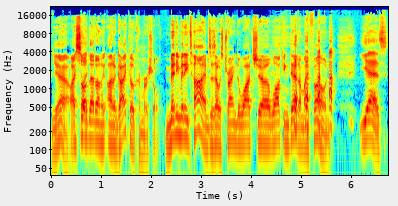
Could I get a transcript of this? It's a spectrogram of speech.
Yeah, I saw that on a, on a Geico commercial many, many times as I was trying to watch uh, Walking Dead on my phone. Yes,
